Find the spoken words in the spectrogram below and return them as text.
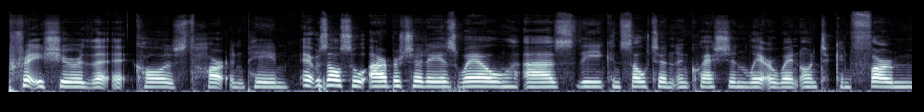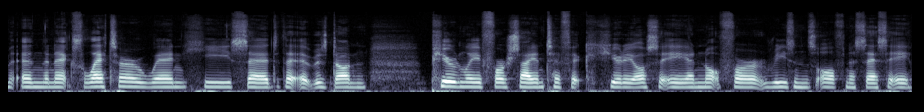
pretty sure that it caused hurt and pain. It was also arbitrary as well, as the consultant in question later went on to confirm in the next letter when he said that it was done purely for scientific curiosity and not for reasons of necessity.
